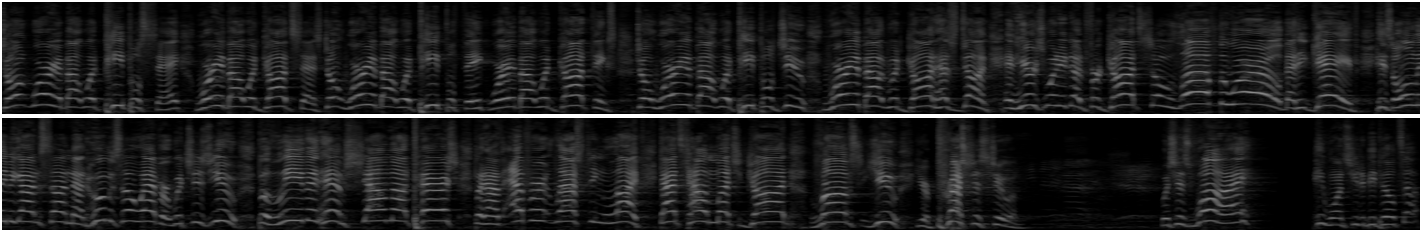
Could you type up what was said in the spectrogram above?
don't worry about what people say, worry about what God says. Don't worry about what people think, worry about what God thinks. Don't worry about what people do, worry about what God has done. And here's what he did For God so loved the world that he gave his only begotten Son, that whomsoever, which is you, believe in him, shall not perish, but have everlasting life. That's how much God loves you. You're precious to Him. Which is why He wants you to be built up,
